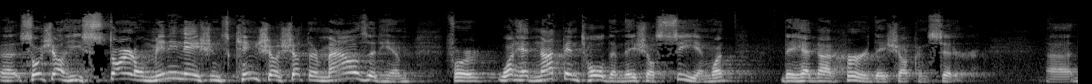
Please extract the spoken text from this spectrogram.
uh, so shall he startle many nations. Kings shall shut their mouths at him. For what had not been told them, they shall see, and what they had not heard, they shall consider. Uh,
